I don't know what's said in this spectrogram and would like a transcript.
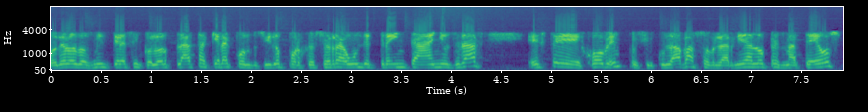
modelo 2003 en color plata, que era conducido por José Raúl de 30 años de edad. Este joven pues circulaba sobre la avenida López Mateos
